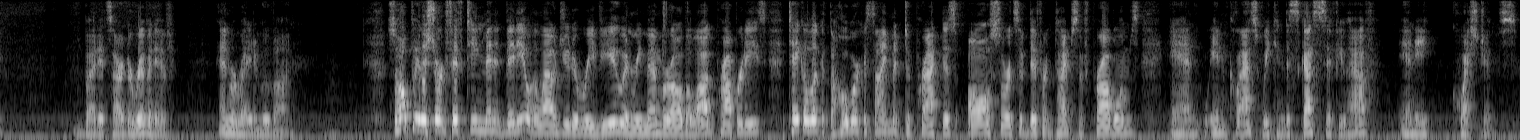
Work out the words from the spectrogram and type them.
but it's our derivative, and we're ready to move on. So hopefully this short 15-minute video allowed you to review and remember all the log properties. Take a look at the homework assignment to practice all sorts of different types of problems. And in class, we can discuss if you have any questions.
